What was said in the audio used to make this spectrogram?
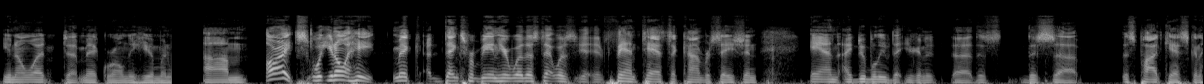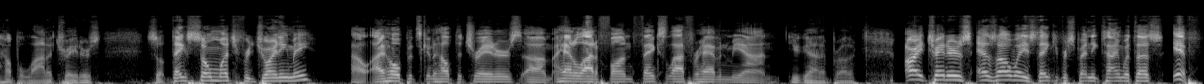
you know what, uh, Mick, we're only human. Um, all right. So, well, you know what? Hey, Mick, uh, thanks for being here with us. That was a fantastic conversation, and I do believe that you're going to uh, this this uh, this podcast is going to help a lot of traders. So thanks so much for joining me. Al, I hope it's going to help the traders. Um, I had a lot of fun. Thanks a lot for having me on. You got it, brother. All right, traders, as always, thank you for spending time with us. If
